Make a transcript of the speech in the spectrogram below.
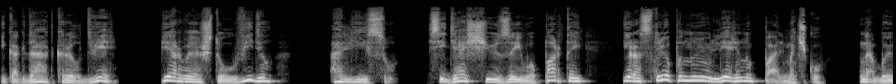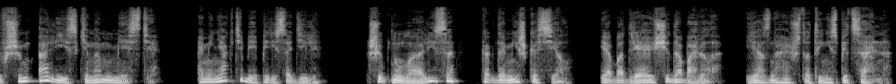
и когда открыл дверь, первое, что увидел — Алису, сидящую за его партой и растрепанную Лерину пальмочку на бывшем Алискином месте. «А меня к тебе пересадили», — шепнула Алиса, когда Мишка сел, и ободряюще добавила. «Я знаю, что ты не специально.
